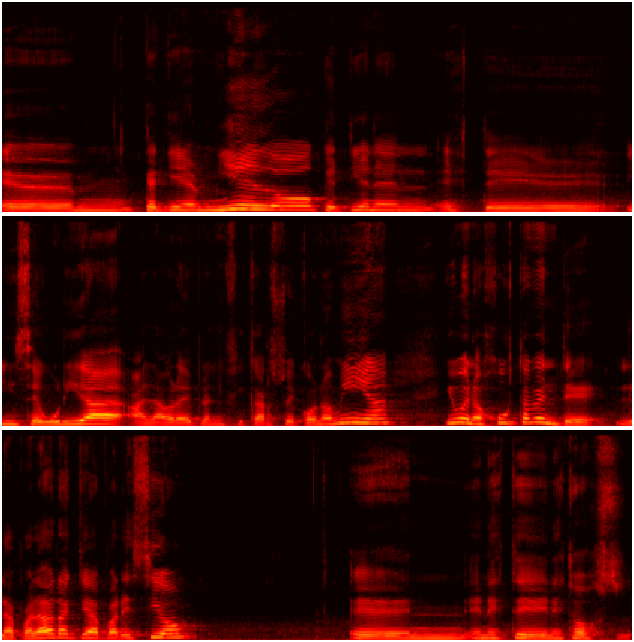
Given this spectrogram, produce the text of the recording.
Em, que tienen miedo, que tienen este, inseguridad a la hora de planificar su economía. Y bueno, justamente la palabra que apareció en, este, en estos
